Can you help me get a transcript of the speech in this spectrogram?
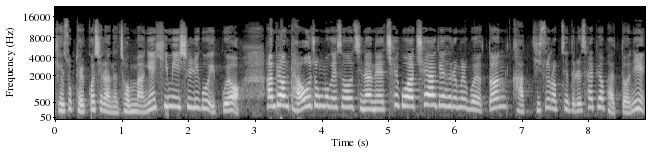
계속될 것이라는 전망에 힘이 실리고 있고요. 한편 다우 종목에서 지난해 최고와 최악의 흐름을 보였던 각 기술 업체들을 살펴봤더니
